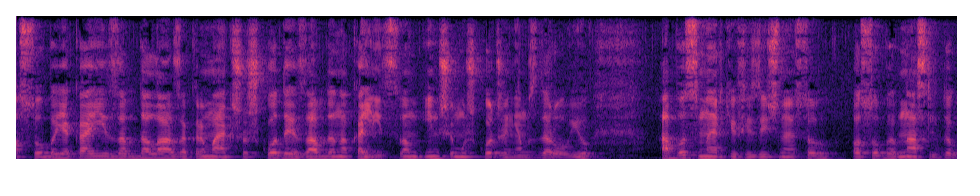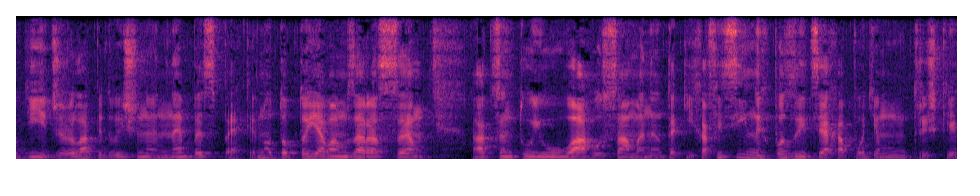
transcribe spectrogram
особи, яка її завдала, зокрема, якщо шкоди завдано каліцтвом, іншим ушкодженням здоров'ю або смертю фізичної особи внаслідок дії джерела підвищеної небезпеки. Ну, тобто я вам зараз е, акцентую увагу саме на таких офіційних позиціях, а потім трішки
